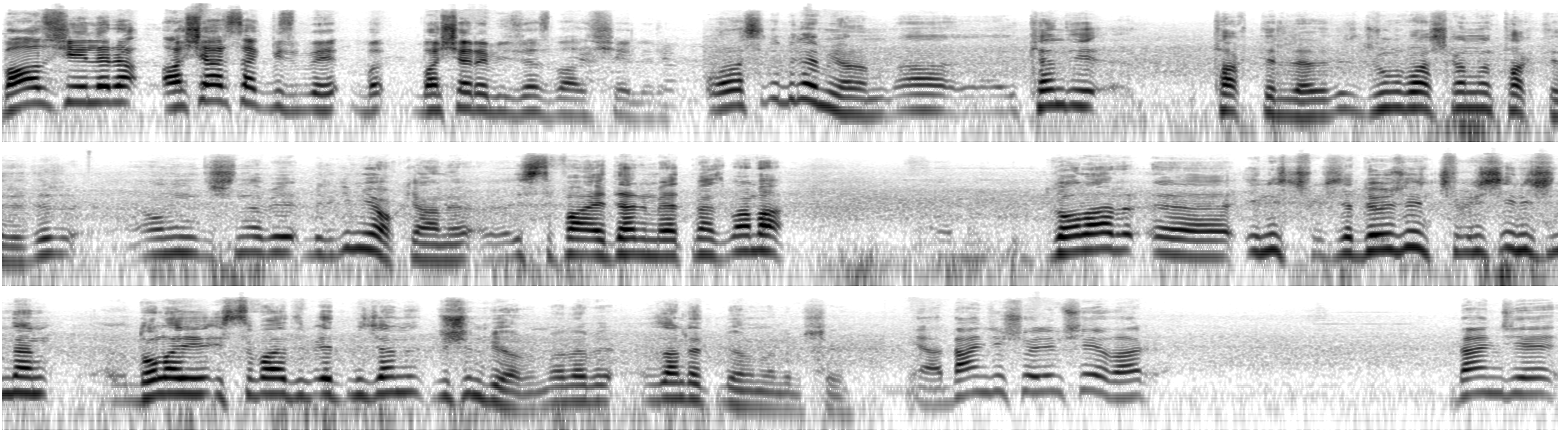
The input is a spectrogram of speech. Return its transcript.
Bazı şeyleri aşarsak biz başarabileceğiz bazı şeyleri. Orasını bilemiyorum. Kendi takdirleridir. Cumhurbaşkanının takdiridir. Onun dışında bir bilgim yok yani istifa eder mi etmez mi ama dolar e, iniş çıkışı, dövizin çıkış inişinden dolayı istifa edip etmeyeceğini düşünmüyorum. Öyle bir zannetmiyorum öyle bir şey. Ya bence şöyle bir şey var. Bence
